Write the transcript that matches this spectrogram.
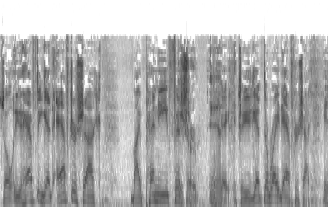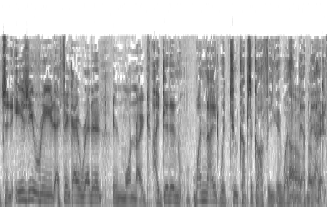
So you have to get Aftershock by Penny Fisher. Fisher. Okay, so you get the right Aftershock. It's an easy read. I think I read it in one night. I did it in one night with two cups of coffee. It wasn't Oh, that bad.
